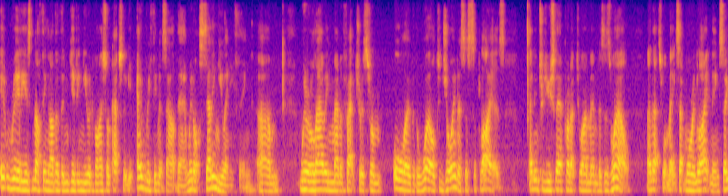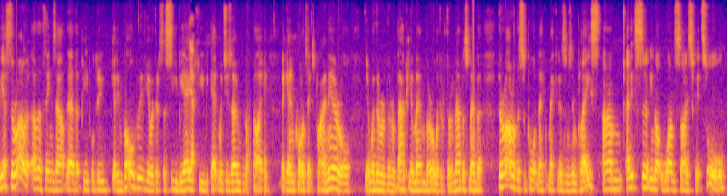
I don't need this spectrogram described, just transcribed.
It really is nothing other than giving you advice on absolutely everything that's out there. We're not selling you anything. Um, we're allowing manufacturers from all over the world to join us as suppliers and introduce their product to our members as well and that's what makes that more enlightening. So yes, there are other things out there that people do get involved with, you know, whether it's the CBA, yep. QBN, which is owned by again Qualatex Pioneer, or you know, whether they're a BAPIA member or whether they're an NABAS member. There are other support me- mechanisms in place, um, and it's certainly not one size fits all.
